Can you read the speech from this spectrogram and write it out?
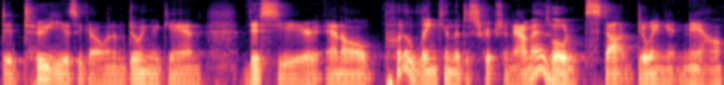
did two years ago and I'm doing again this year, and I'll put a link in the description now. I may as well start doing it now.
